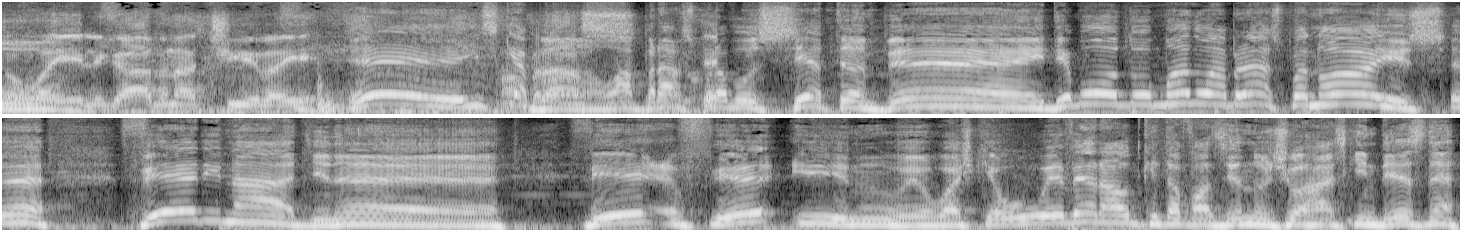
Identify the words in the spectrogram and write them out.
Tamo aí ligado na ativa aí. Ei, isso que Um é abraço. bom. Um abraço pra você também. Demundo, manda um abraço pra nós. É, Ferinade, né? Fê, Fê, e eu acho que é o Everaldo que tá fazendo um churrasquinho desse, né?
